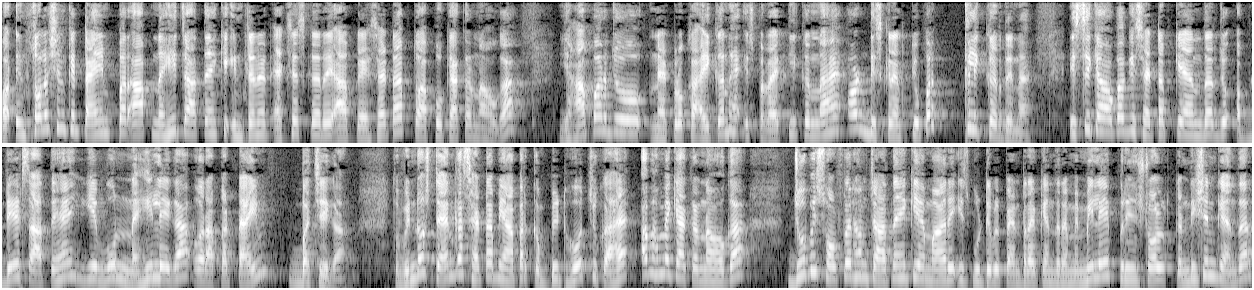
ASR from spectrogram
और इंस्टॉलेशन के टाइम पर आप नहीं चाहते हैं कि इंटरनेट एक्सेस करे आपका सेटअप तो आपको क्या करना होगा? यहाँ पर जो नेटवर्क का आइकन है, इस पर राइट क्लिक करना है और डिस्कनेक्ट के ऊपर क्लिक कर देना है। इससे क्या होगा कि सेटअप के अंदर जो अपडेट्स आते हैं, ये वो नहीं लेगा और आपका टाइम बचेगा। तो विंडोज़ 10 का सेटअप यहाँ पर कंप्लीट हो चुका है। अब हमें क्या करना होगा? जो भी सॉफ्टवेयर हम चाहते हैं कि हमारे इस बूटेबल पेन ड्राइव के अंदर हमें मिले प्री इंस्टॉल कंडीशन के अंदर,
